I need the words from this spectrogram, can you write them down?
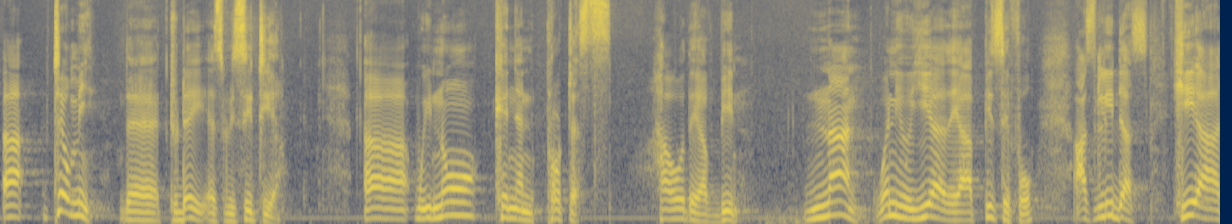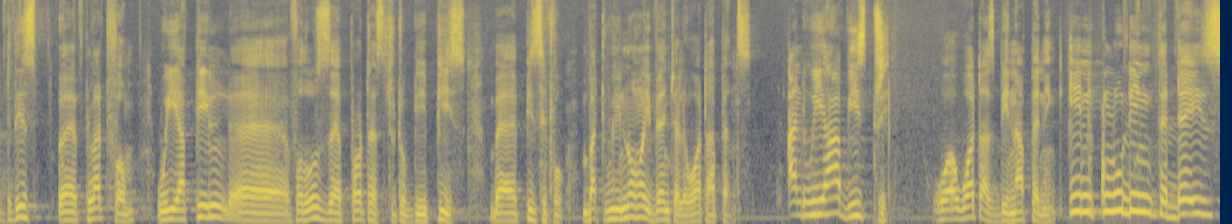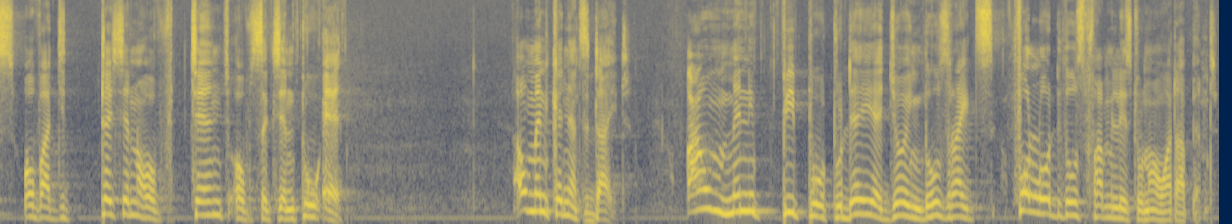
Uh, tell me, the, today as we sit here, uh, we know Kenyan protests, how they have been. None, when you hear they are peaceful, as leaders here at this platform, we appeal uh, for those uh, protests to be peace, uh, peaceful. But we know eventually what happens. And we have history, what has been happening, including the days of agitation of change of Section 2A. How many Kenyans died? How many people today enjoying those rights followed those families to know what happened?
